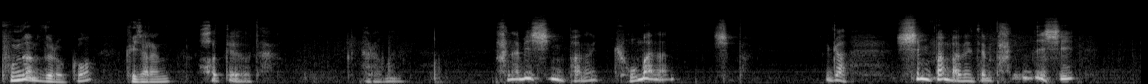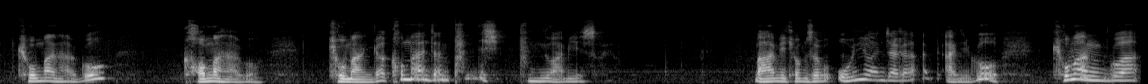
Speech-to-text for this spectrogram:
분남도 들었고 그 자랑 헛되도다. 여러분 하나님의 심판은 교만한 심판. 그러니까 심판받을 때는 반드시 교만하고 거만하고 교만과 거만한 자는 반드시 분노함이 있어요. 마음이 겸손하고 온유한 자가 아니고 교만과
